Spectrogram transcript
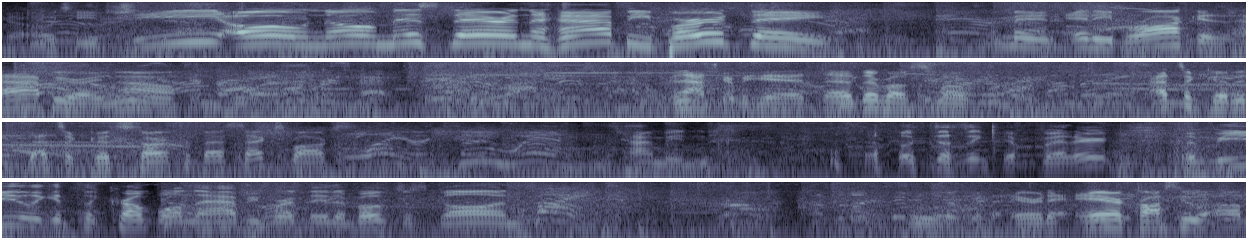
Go OTG. Oh, no. Missed there in the happy birthday. Man, Eddie Brock is happy right now. And that's going to be it. They're, they're both smoked. That's a good that's a good start for best Xbox. I mean, it doesn't get better. Immediately gets the crumple on the happy birthday. They're both just gone. Ooh, look at the air to air, cross you up,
